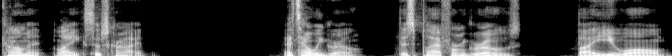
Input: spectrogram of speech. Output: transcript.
comment, like, subscribe. That's how we grow. This platform grows by you all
